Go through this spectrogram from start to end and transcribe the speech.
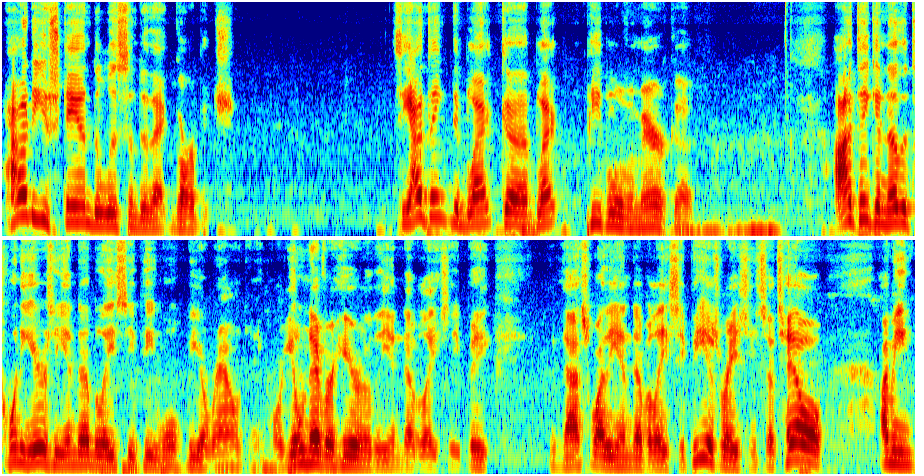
How do you stand to listen to that garbage? See, I think the black uh, black people of America. I think another 20 years the NAACP won't be around anymore. You'll never hear of the NAACP. That's why the NAACP is raising such hell. I mean,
